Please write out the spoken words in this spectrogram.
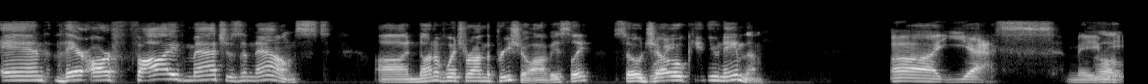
and there are five matches announced, uh, none of which are on the pre-show, obviously. So, Joe, can you name them? Uh, yes, maybe. Oh.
